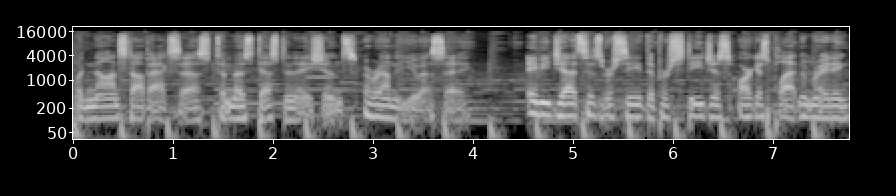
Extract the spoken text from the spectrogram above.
with nonstop access to most destinations around the USA. AB Jets has received the prestigious Argus Platinum rating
